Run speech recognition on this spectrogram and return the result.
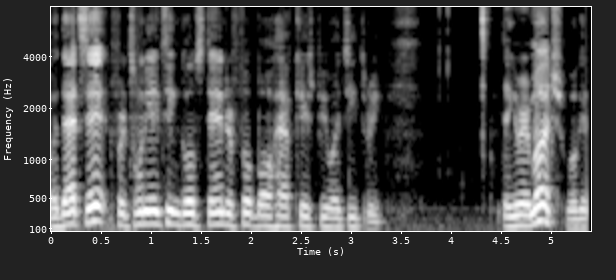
But that's it for 2018 Gold Standard Football Half Case PYT 3. Thank you very much. We'll get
